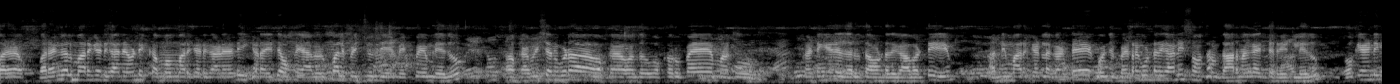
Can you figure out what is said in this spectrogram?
వర- వరంగల్ మార్కెట్ కానివ్వండి ఖమ్మం మార్కెట్ కానివ్వండి ఇక్కడ అయితే ఒక యాభై రూపాయలు పెంచుంది. ఏం ఎక్కువ ఏం లేదు. ఆ కమిషన్ కూడా ఒక వంద ఒక్క రూపాయి మనకు కటింగ్ అయితే జరుగుతూ ఉంటుంది కాబట్టి అన్ని మార్కెట్ల కంటే కొంచెం బెటర్గా ఉంటుంది కానీ సంవత్సరం దారుణంగా అయితే రేట్ లేదు. ఓకే అండి.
